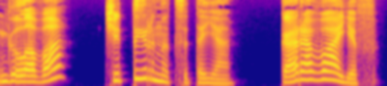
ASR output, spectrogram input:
Глава 14. Караваев.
